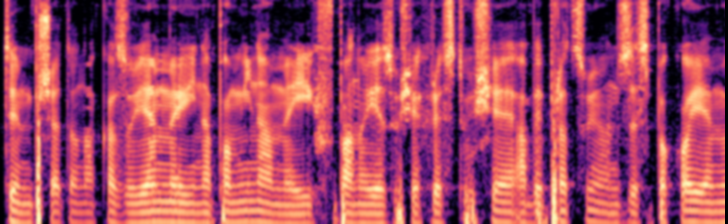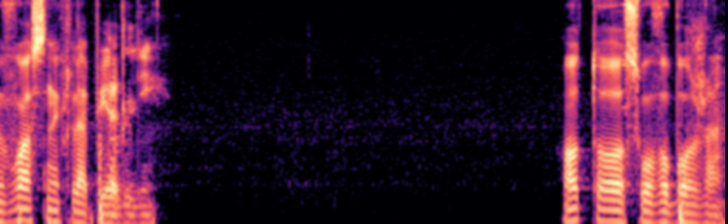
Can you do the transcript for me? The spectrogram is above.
Tym przeto nakazujemy i napominamy ich w Panu Jezusie Chrystusie, aby pracując ze spokojem własny chleb jedli. Oto Słowo Boże.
